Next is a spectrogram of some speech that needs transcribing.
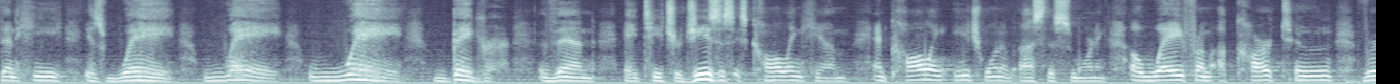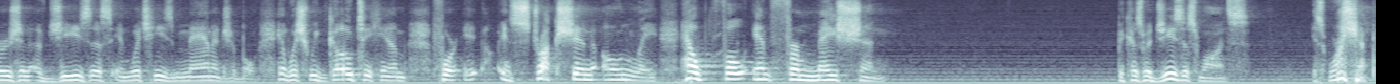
then he is way, way, way bigger than a teacher. Jesus is calling him and calling each one of us this morning away from a cartoon version of Jesus in which he's manageable, in which we go to him for instruction only, helpful information. Because what Jesus wants is worship.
